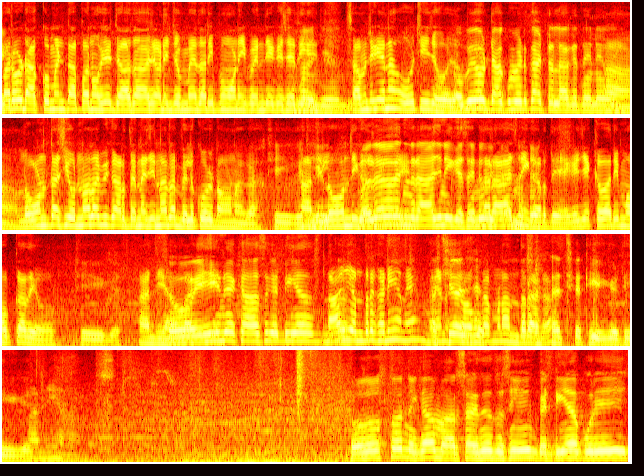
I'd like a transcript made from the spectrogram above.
ਪਰ ਉਹ ਡਾਕੂਮੈਂਟ ਆਪਾਂ ਨੂੰ ਹਜੇ ਜ਼ਿਆਦਾ ਜਾਨੀ ਜ਼ਿੰਮੇਵਾਰੀ ਪਾਉਣੀ ਪੈਂਦੀ ਹੈ ਕਿਸੇ ਦੀ। ਸਮਝ ਗਏ ਨਾ? ਉਹ ਚੀਜ਼ ਹੋ ਜਾਂਦੀ ਉਹ ਡਾਕੂਮੈਂਟ ਘੱਟ ਲੱਗਦੇ ਨੇ। ਹਾਂ ਲੋਨ ਤਾਂ ਅਸੀਂ ਉਹਨਾਂ ਦਾ ਵੀ ਕਰ ਦਿੰਦੇ ਜਿਨ੍ਹਾਂ ਦਾ ਬਿਲਕੁਲ ਡਾਊਨ ਹੈਗਾ। ਹੈ ਹਾਂਜੀ। ਲੋਨ ਦੀ ਗੱਲ ਮਤਲਬ ਨਾਰਾਜ਼ ਨਹੀਂ ਕਿਸੇ ਨੂੰ ਨਾਰਾਜ਼ ਨਹੀਂ ਕਰਦੇ ਹੈਗੇ। ਜੇ ਇੱਕ ਵਾਰੀ ਮੌਕਾ ਦਿਓ। ਠੀਕ ਹੈ। ਹਾਂਜੀ ਹਾਂ ਸੋ ਇਹੀ ਨੇ ਖਾਸ ਗੱਡੀਆਂ। ਨਾ ਜੀ ਅੰਦਰ ਖੜੀਆਂ ਨੇ। ਅੱਛਾ, ਸਟਾਕ। ਦਾ ਆਪਣਾ ਅੰਦਰ ਹੈਗਾ। ਅੱਛਾ ਠੀਕ ਹੈ ਠੀਕ ਹੈ। ਹਾਂਜੀ ਹਾਂ। ਸੋ ਦੋਸਤੋ ਨਿਗਾਹ ਮਾਰ ਸਕਦੇ ਹੋ ਤੁਸੀਂ। ਗੱਡੀਆਂ ਪੂਰੀ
